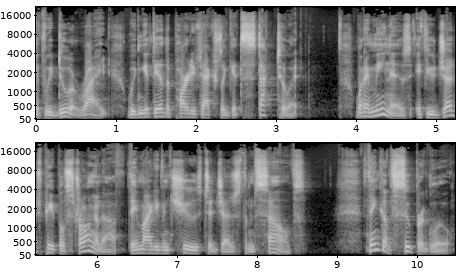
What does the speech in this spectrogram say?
If we do it right, we can get the other party to actually get stuck to it. What I mean is, if you judge people strong enough, they might even choose to judge themselves. Think of superglue.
